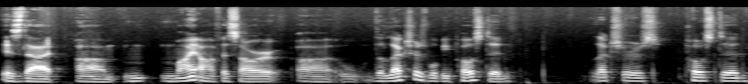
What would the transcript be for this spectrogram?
is that um, my office hour, uh, the lectures will be posted, lectures posted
